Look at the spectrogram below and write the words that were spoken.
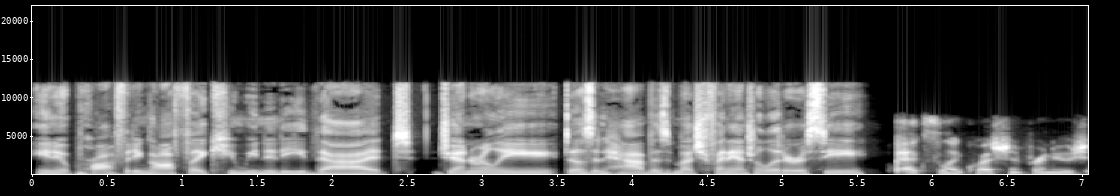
you know, profiting off a community that generally doesn't have as much financial literacy Excellent question, for Farnoosh.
